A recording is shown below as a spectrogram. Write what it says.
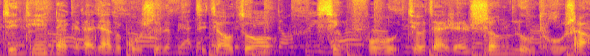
今天带给大家的故事的名字叫做《幸福就在人生路途上》。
